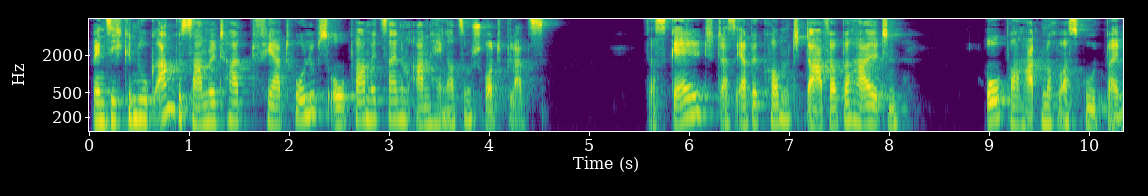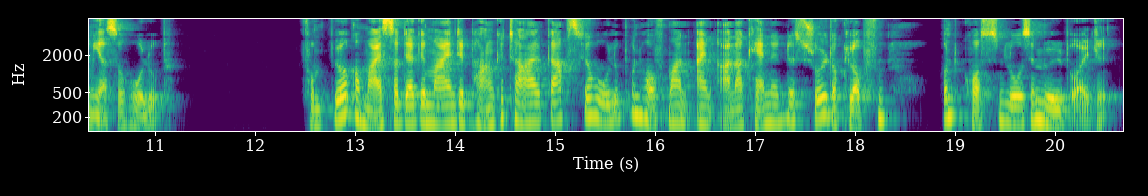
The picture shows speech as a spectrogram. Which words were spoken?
Wenn sich genug angesammelt hat, fährt Holubs Opa mit seinem Anhänger zum Schrottplatz. Das Geld, das er bekommt, darf er behalten. Opa hat noch was gut bei mir, so Holub. Vom Bürgermeister der Gemeinde Panketal gab's für Holub und Hoffmann ein anerkennendes Schulterklopfen und kostenlose Müllbeutel.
